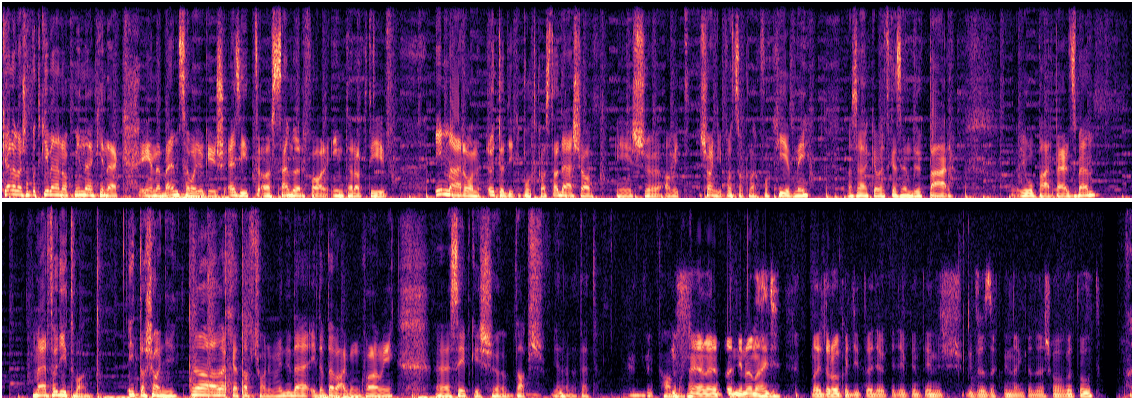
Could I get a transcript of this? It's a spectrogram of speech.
Kellemes napot kívánok mindenkinek, én Bence vagyok, és ez itt a Summerfall Interaktív immáron ötödik podcast adása, és uh, amit Sanyi Pocoknak fog hívni az elkövetkezendő pár, jó pár percben, mert hogy itt van. Itt a Sanyi. Ja, meg kell tapsolni, mert ide, ide bevágunk valami uh, szép kis uh, jelenetet. Hangot. Mert annyira nagy, nagy dolog, hogy itt vagyok. Egyébként én is üdvözlök minden kedves hallgatót.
